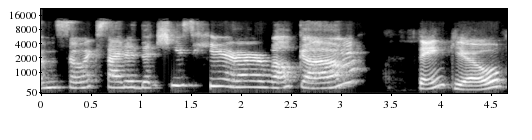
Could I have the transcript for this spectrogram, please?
I'm so excited that she's here. Welcome. Thank you.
